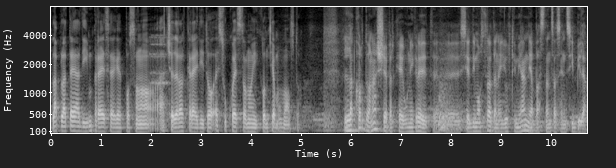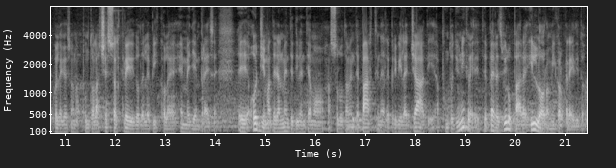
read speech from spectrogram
la platea di imprese che possono accedere al credito e su questo noi contiamo molto. L'accordo nasce perché Unicredit eh, si è dimostrata negli ultimi anni abbastanza sensibile a quelle che sono appunto l'accesso al credito delle piccole e medie imprese. Eh, oggi materialmente diventiamo assolutamente partner privilegiati appunto di Unicredit per sviluppare il loro microcredito.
